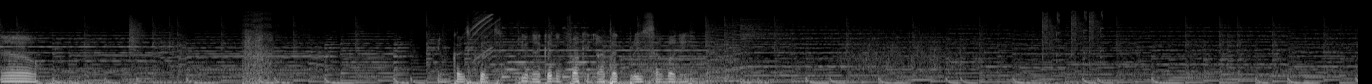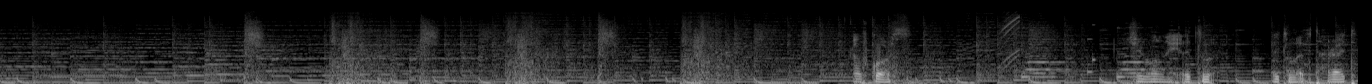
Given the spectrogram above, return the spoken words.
no Crit crit. Clean, can't fucking attack please somebody? Of course. She only little little left, right?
